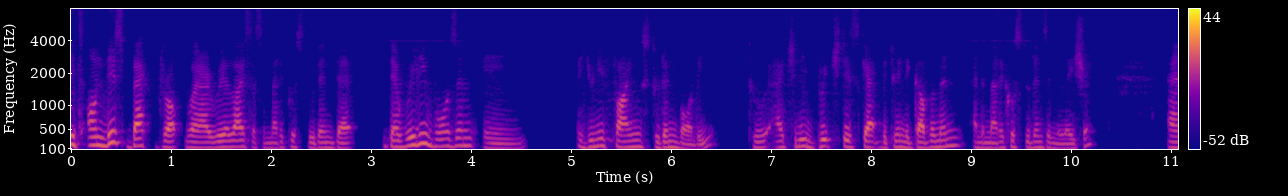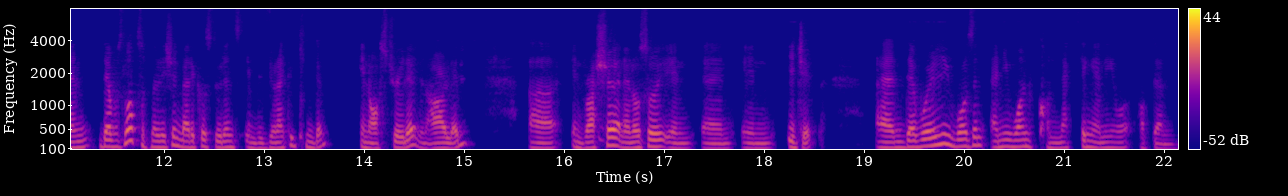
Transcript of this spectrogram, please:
it's on this backdrop where I realized as a medical student that there really wasn't a, a unifying student body to actually bridge this gap between the government and the medical students in Malaysia. And there was lots of Malaysian medical students in the United Kingdom, in Australia, in Ireland, uh, in Russia, and also in, in, in Egypt. And there really wasn't anyone connecting any of them,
